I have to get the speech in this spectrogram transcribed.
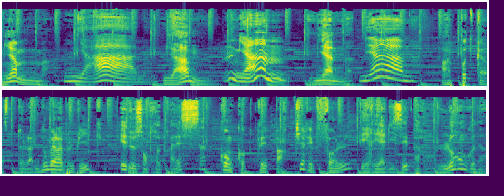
Miam, Miam. Miam. Miam Miam. Miam un podcast de la Nouvelle République Et de Centre Presse concocté par Thierry Foll. et réalisé par Laurent Godin.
